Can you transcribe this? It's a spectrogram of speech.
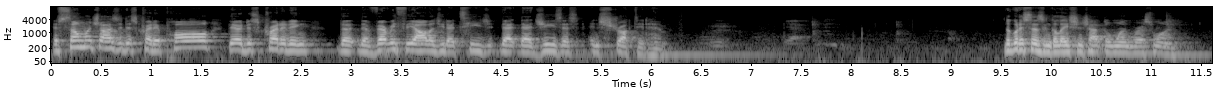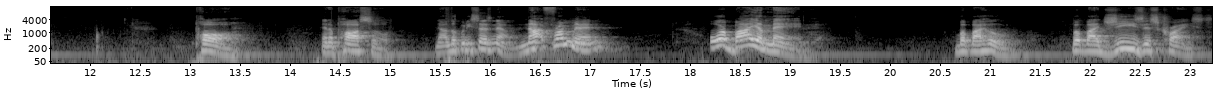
If someone tries to discredit Paul, they're discrediting the, the very theology that, te- that, that Jesus instructed him. Look what it says in Galatians chapter 1, verse 1. Paul, an apostle. Now look what he says now. Not from men or by a man, but by who? But by Jesus Christ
